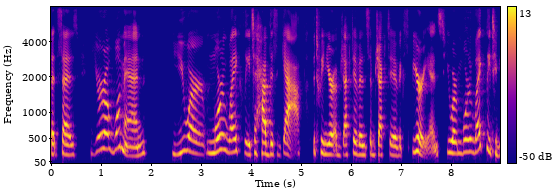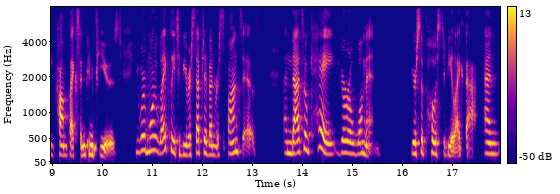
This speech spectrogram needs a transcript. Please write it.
that says you're a woman you are more likely to have this gap between your objective and subjective experience. You are more likely to be complex and confused. You are more likely to be receptive and responsive. And that's okay. You're a woman. You're supposed to be like that. And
